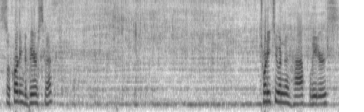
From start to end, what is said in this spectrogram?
So according to Beersmith, 22 and a half liters,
